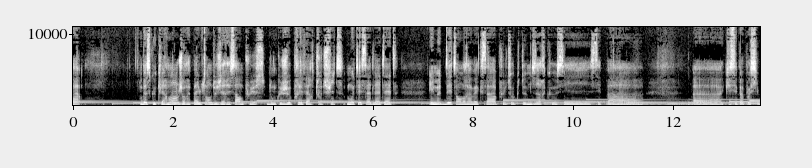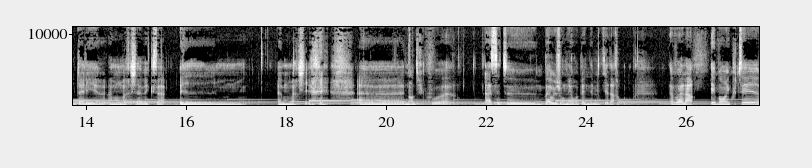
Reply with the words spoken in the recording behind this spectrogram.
Parce que clairement, j'aurais pas le temps de gérer ça en plus, donc je préfère tout de suite m'ôter ça de la tête et me détendre avec ça plutôt que de me dire que c'est pas euh, que c'est pas possible d'aller à mon marché avec ça et à mon marché. Euh, non du coup à cette bah, aux journées européennes des métiers d'art. Voilà. Et bon écoutez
